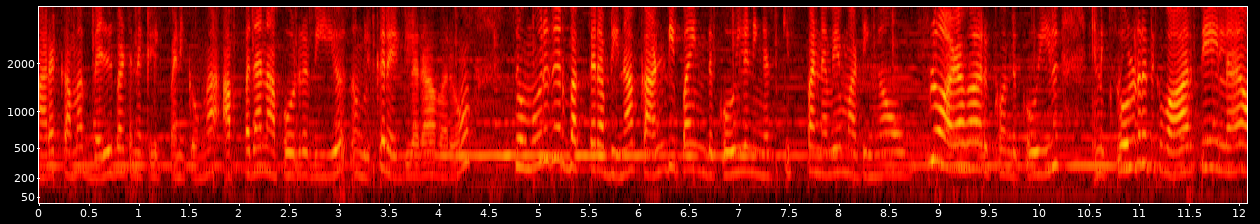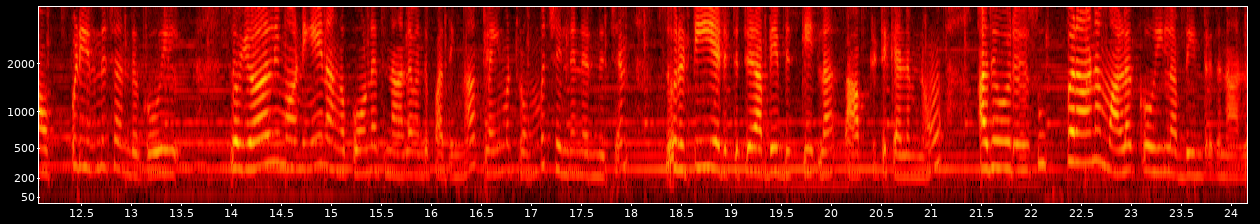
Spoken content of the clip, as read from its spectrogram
மறக்காமல் பெல் பட்டனை கிளிக் பண்ணிக்கோங்க. அப்போ தான் நான் போடுற வீடியோஸ் உங்களுக்கு ரெகுலராக வரும். ஸோ முருகர் பக்தர் அப்படின்னா கண்டிப்பாக இந்த கோயிலை நீங்கள் ஸ்கிப் பண்ணவே மாட்டீங்க. அவ்வளோ அழகாக இருக்கும் அந்த கோயில். எனக்கு சொல்கிறதுக்கு வார்த்தையே இல்லை. அப்படி இருந்துச்சு அந்த கோயில். ஸோ ஏர்லி மார்னிங்கே நாங்கள் போனதுனால வந்து பார்த்திங்கன்னா கிளைமேட் ரொம்ப சில்லுன்னு இருந்துச்சு. ஸோ ஒரு டீ எடுத்துகிட்டு அப்படியே பிஸ்கெட்லாம் சாப்பிட்டுட்டு கிளம்பினோம். அது ஒரு சூப்பரான மலை கோயில் அப்படின்றதுனால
